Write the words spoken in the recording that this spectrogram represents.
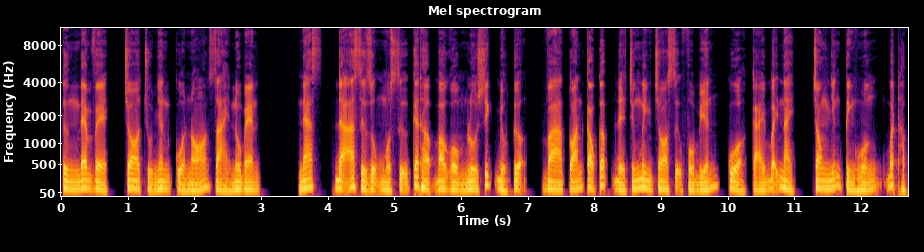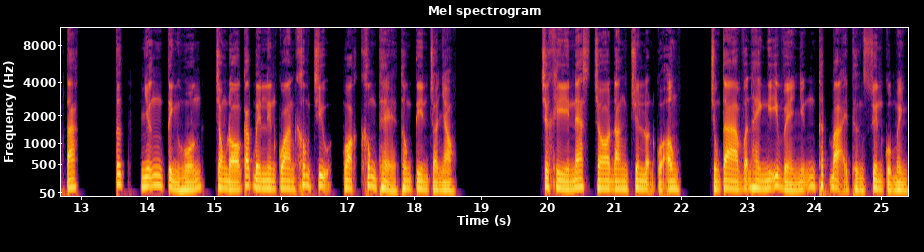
từng đem về cho chủ nhân của nó giải Nobel, Ness đã sử dụng một sự kết hợp bao gồm logic biểu tượng và toán cao cấp để chứng minh cho sự phổ biến của cái bẫy này trong những tình huống bất hợp tác, tức những tình huống trong đó các bên liên quan không chịu hoặc không thể thông tin cho nhau. Trước khi Ness cho đăng chuyên luận của ông, chúng ta vẫn hay nghĩ về những thất bại thường xuyên của mình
